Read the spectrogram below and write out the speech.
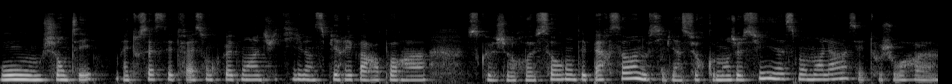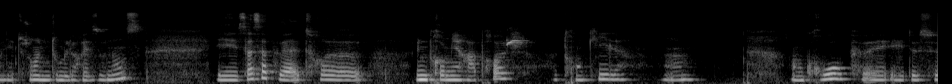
ou chanter. Et tout ça, c'est de façon complètement intuitive, inspirée par rapport à ce que je ressens des personnes, aussi bien sûr comment je suis à ce moment-là. C'est toujours, euh, il y a toujours une double résonance. Et ça, ça peut être une première approche tranquille, hein, en groupe, et, de se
